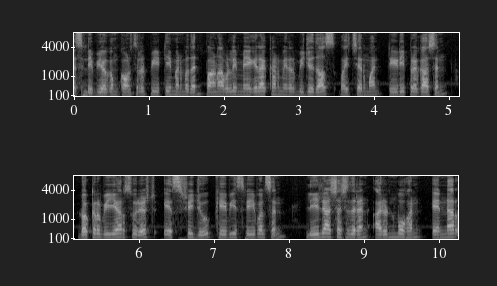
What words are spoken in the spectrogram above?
S N D P Yogam councillor P T Manmadhan Panavally മേഖലാ convener Bijudas vice chairman T D Prakashan doctor V R Suresh S Shiju K V Sreevalsan Leela Sasidharan Arun Mohan N R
